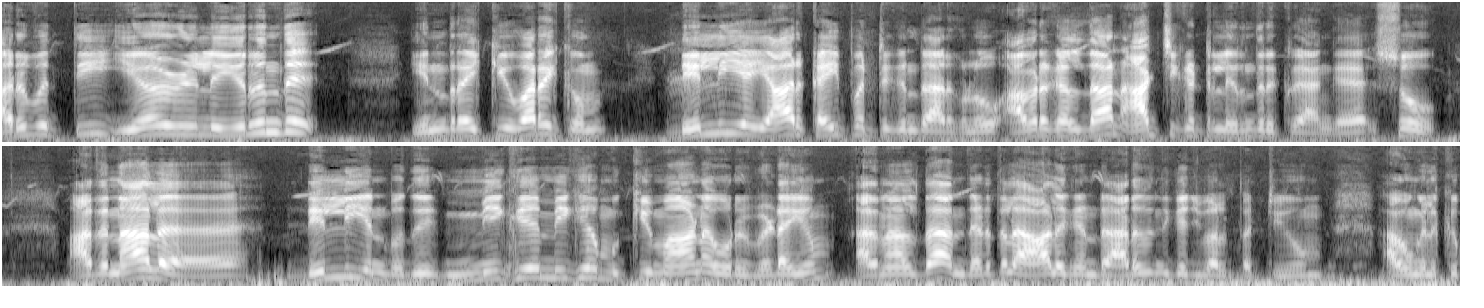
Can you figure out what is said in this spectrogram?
அறுபத்தி ஏழில் இருந்து இன்றைக்கு வரைக்கும் டெல்லியை யார் கைப்பற்றுகின்றார்களோ அவர்கள்தான் ஆட்சி கட்டில் இருந்திருக்கிறாங்க. ஸோ அதனால் டெல்லி என்பது மிக மிக முக்கியமான ஒரு விடயம். அதனால தான் அந்த இடத்துல ஆளுகின்ற அரவிந்த் கெஜ்ரிவால் பற்றியும் அவங்களுக்கு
